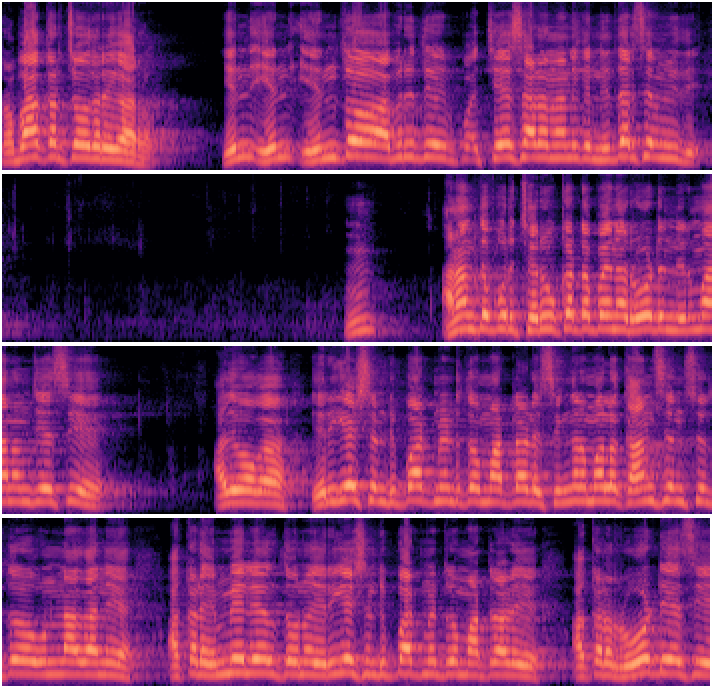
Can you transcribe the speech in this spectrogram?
ప్రభాకర్ చౌదరి గారు. ఎన్ ఎన్ ఎంతో అభివృద్ధి చేశాడనడానికి నిదర్శనం ఇది. అనంతపురం చెరువు కట్ట పైన రోడ్డు నిర్మాణం చేసి అది ఒక ఇరిగేషన్ డిపార్ట్మెంట్తో మాట్లాడి సింగనమల్ల కాన్స్టిట్యున్సీతో ఉన్నా కానీ అక్కడ ఎమ్మెల్యేలతోనూ ఇరిగేషన్ డిపార్ట్మెంట్తో మాట్లాడి అక్కడ రోడ్ వేసి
